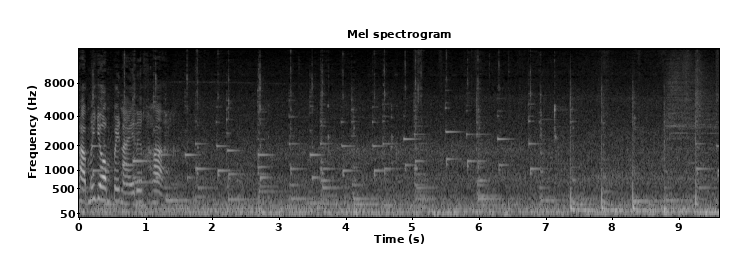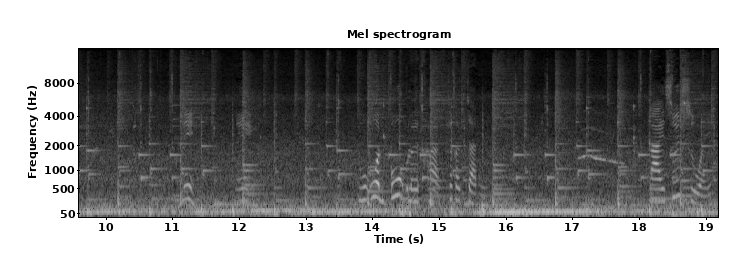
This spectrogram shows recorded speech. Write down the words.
ค่ะ ไม่ยอมไปไหนเลยค่ะ นี่นี่ตัวอ้วนปุ๊เลยค่ะจักรจันทร์ลายสวยๆ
